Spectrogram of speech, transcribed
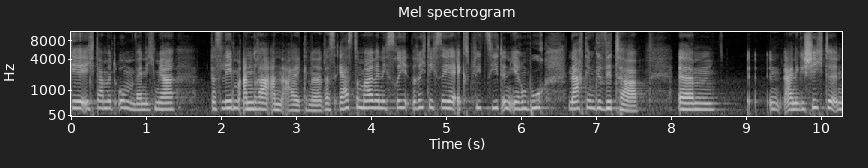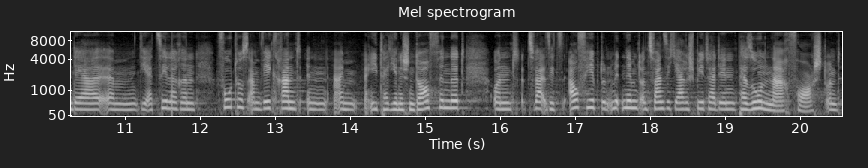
gehe ich damit um, wenn ich mir das Leben anderer aneigne. Das erste Mal, wenn ich es richtig sehe, explizit in ihrem Buch nach dem Gewitter. Ähm, eine Geschichte, in der ähm, die Erzählerin Fotos am Wegrand in einem italienischen Dorf findet und zwar sie aufhebt und mitnimmt und 20 Jahre später den Personen nachforscht und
